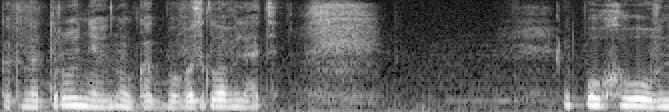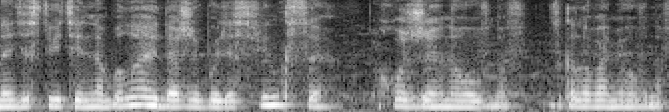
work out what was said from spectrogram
как на троне, ну, как бы возглавлять. Эпоха Овна действительно была, и даже были сфинксы, похожие на овнов, с головами овнов.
